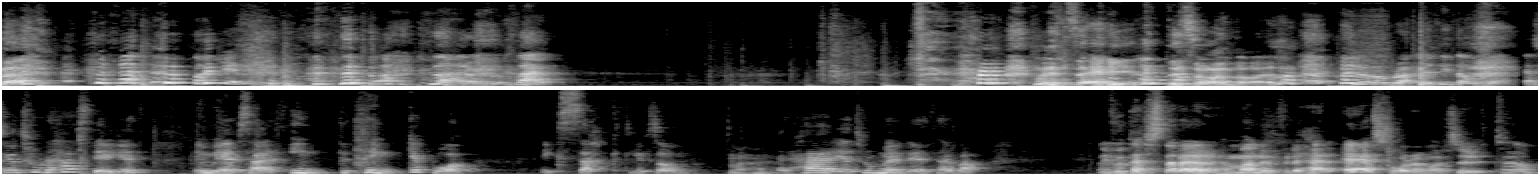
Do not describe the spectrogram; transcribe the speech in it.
Nej. Okej. Så här också. Så här. Men det är ju lite så ändå, eller? Det var bra, jag tyckte om det. Alltså jag tror det här steget är mer så här, inte tänka på exakt liksom, Nej. är det här, jag tror mer det är så här bara, Ni får testa det här hemma nu för det här är svårare än vad det ser ut. ja.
